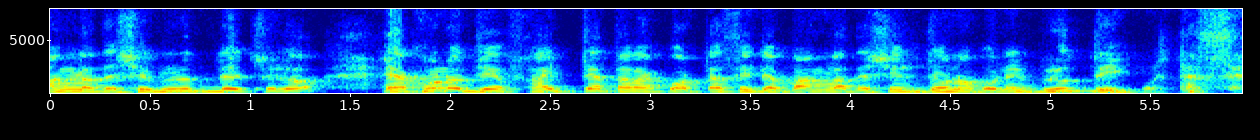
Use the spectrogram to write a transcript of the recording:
বাংলাদেশের বিরুদ্ধে ছিল। এখনও যে ফাইটটা তারা করতেছে, এটা বাংলাদেশের জনগণের বিরুদ্ধেই করতেছে।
